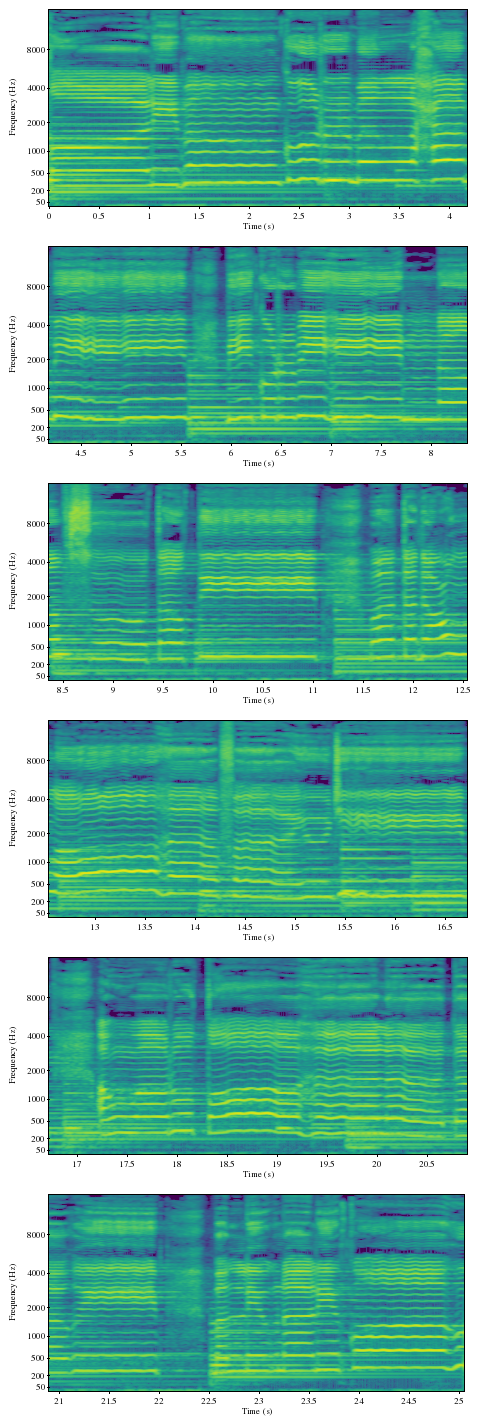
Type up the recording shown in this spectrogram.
طالبا قرب الحبيب بقربه النفس تطيب. وتدعو الله Oh.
